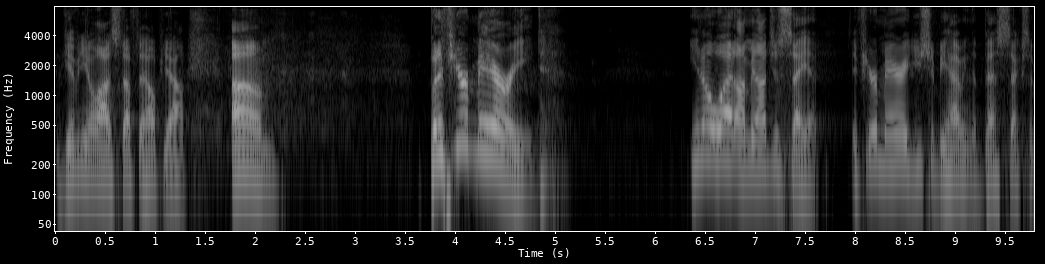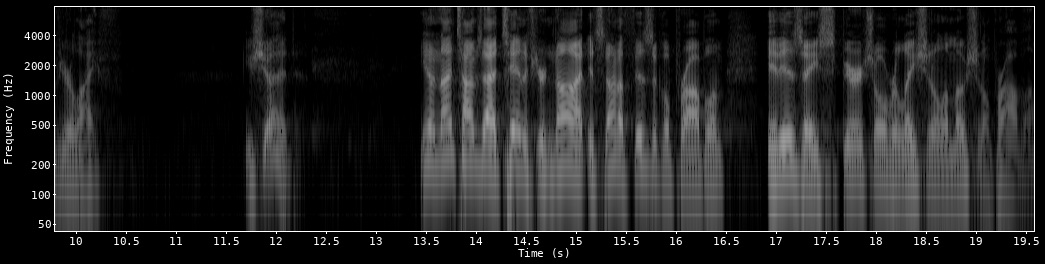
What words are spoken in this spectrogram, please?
I'm giving you a lot of stuff to help you out. Um, but if you're married, you know what? I mean, I'll just say it. If you're married, you should be having the best sex of your life. You should. You know, nine times out of ten, if you're not, it's not a physical problem, it is a spiritual, relational, emotional problem.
